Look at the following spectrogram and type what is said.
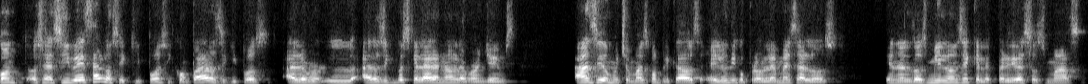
con, o sea, si ves a los equipos y comparas los equipos, a, Lebron, a, los equipos que le ha ganado LeBron James, han sido mucho más complicados. El único problema es a los, en el 2011 que le perdió a esos Mavs.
